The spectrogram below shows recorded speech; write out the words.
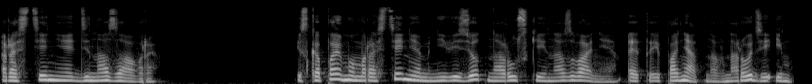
Растения-динозавры – Ископаемым растениям не везет на русские названия. Это и понятно, в народе им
